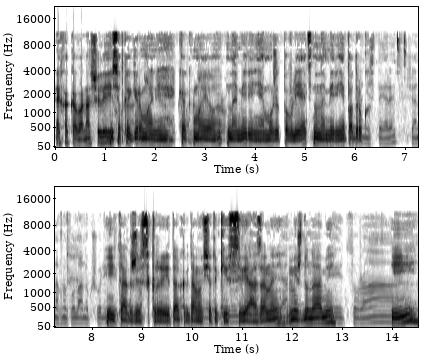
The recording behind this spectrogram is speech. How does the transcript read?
Десятка Германии, как мое намерение может повлиять на намерение подруг. И также скрыто, когда мы все-таки связаны между нами и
